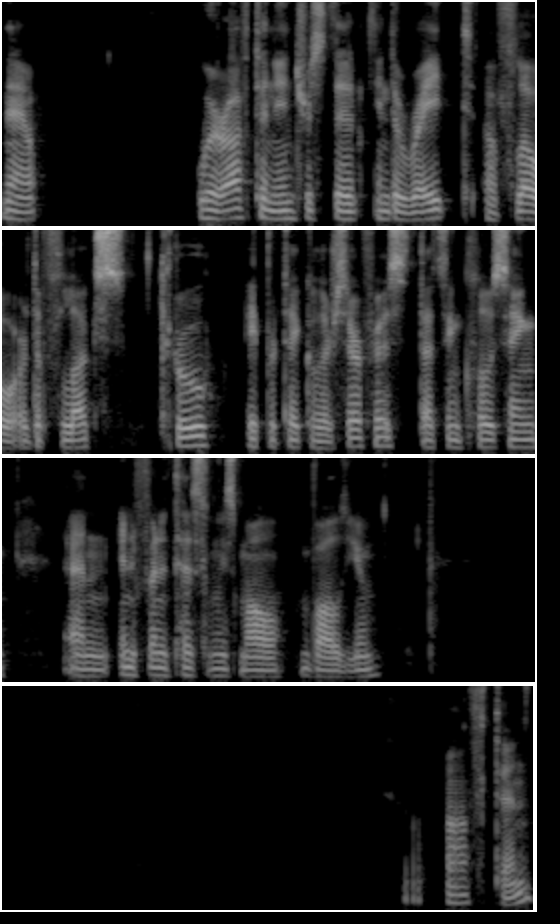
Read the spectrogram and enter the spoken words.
Now, we're often interested in the rate of flow or the flux through a particular surface that's enclosing an infinitesimally small volume. So often,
